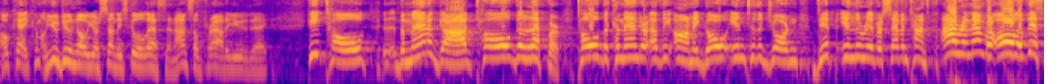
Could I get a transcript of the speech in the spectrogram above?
Okay, come on. You do know your Sunday school lesson. I'm so proud of you today. He told, the man of God told the leper, told the commander of the army, go into the Jordan, dip in the river seven times. I remember all of this.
